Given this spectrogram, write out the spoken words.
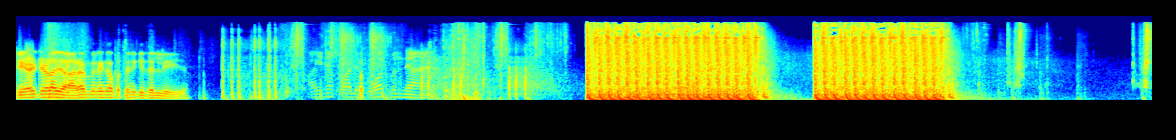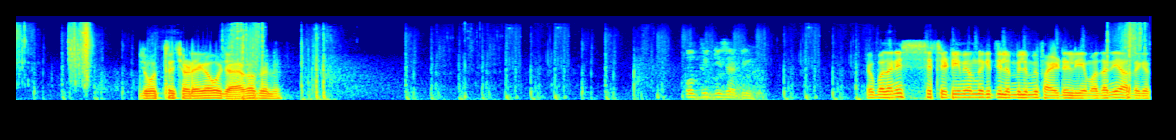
टेढ़ा टेढ़ा जा रहा है मैंने कहा पता नहीं किधर ले गया। आईने वाले बहुत बंदे आए हैं। जो चढ़ेगा वो जाएगा पहले। ओपी की सेटिंग तो पता नहीं सि- सिटी में हमने कितनी लंबी लंबी फाइटें ली है मज़ा नहीं आता क्या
